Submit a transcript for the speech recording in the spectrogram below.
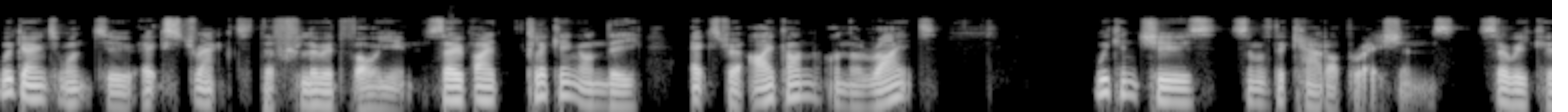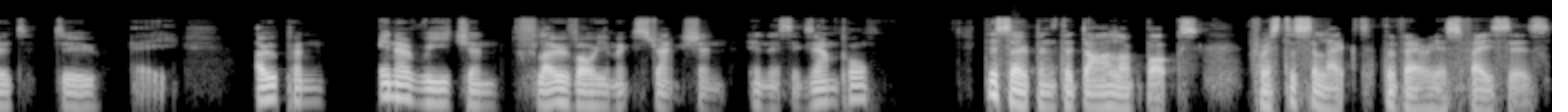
we're going to want to extract the fluid volume. So by clicking on the extra icon on the right, we can choose some of the CAD operations. So we could do a open inner region flow volume extraction in this example. This opens the dialog box for us to select the various faces.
